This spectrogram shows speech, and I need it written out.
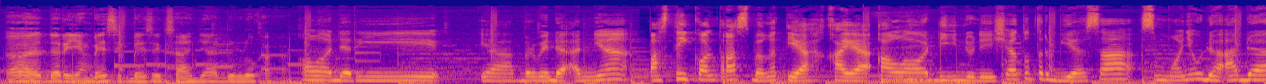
Eh, eh, dari yang basic-basic saja dulu kakak. Kalau dari ya perbedaannya pasti kontras banget ya. Kayak kalau di Indonesia tuh terbiasa semuanya udah ada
